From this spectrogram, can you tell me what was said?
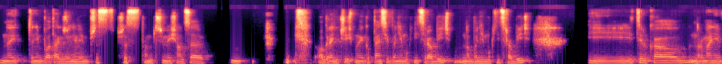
no i to nie było tak, że nie wiem, przez, przez tam trzy miesiące ograniczyliśmy jego pensję, bo nie mógł nic robić, no bo nie mógł nic robić. I tylko normalnie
